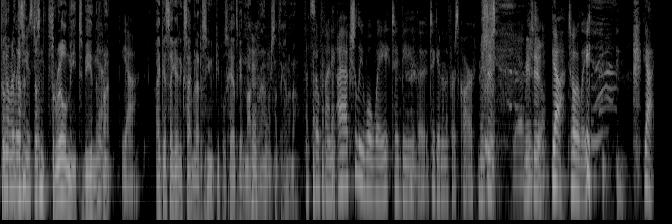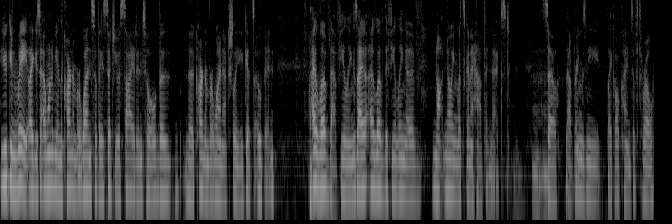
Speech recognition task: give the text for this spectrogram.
Doesn't, really it doesn't doesn't thrill me to be in the yeah. front. Yeah. I guess I get excitement out of seeing people's heads get knocked around or something. I don't know. That's so funny. I actually will wait to be the to get in the first car. Me too. me, too. Yeah, totally. yeah, you can wait. Like I said, I want to be in the car number one, so they set you aside until the the car number one actually gets open. I love that feeling because I, I love the feeling of not knowing what's going to happen next. So that brings me like all kinds of thrill.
